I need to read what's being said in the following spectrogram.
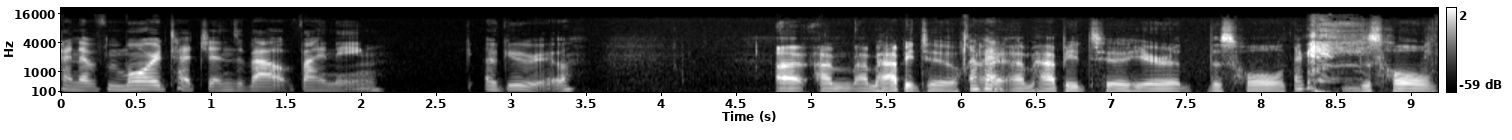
kind of more touch-ins about finding a guru I, I'm I'm happy to. Okay. I, I'm happy to hear this whole Okay. this whole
